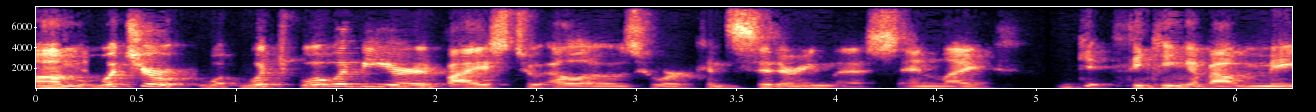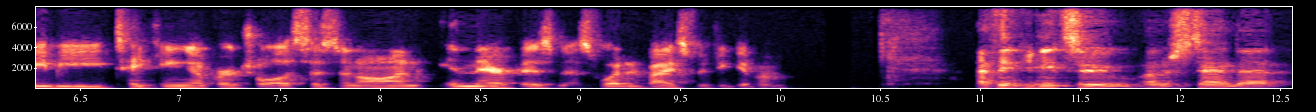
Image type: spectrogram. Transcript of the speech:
Um what's your what what, what would be your advice to LOs who are considering this and like get, thinking about maybe taking a virtual assistant on in their business? What advice would you give them? I think you need to understand that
